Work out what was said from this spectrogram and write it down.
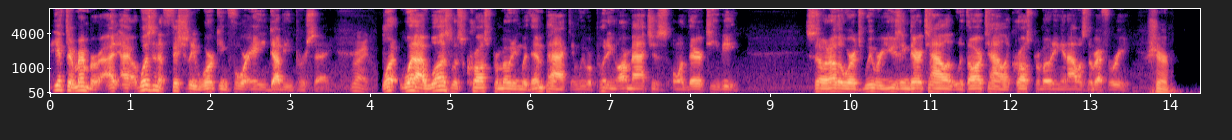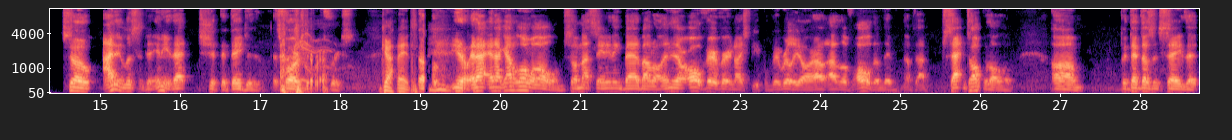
you have to remember, I, I wasn't officially working for AEW per se. Right. What what I was was cross promoting with Impact, and we were putting our matches on their TV. So in other words, we were using their talent with our talent, cross promoting, and I was the referee. Sure. So I didn't listen to any of that shit that they do as far as their referees. Got it. So, you know, and I and I got along with all of them, so I'm not saying anything bad about all. And they're all very very nice people. They really are. I, I love all of them. They've I've sat and talked with all of them. Um, but that doesn't say that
